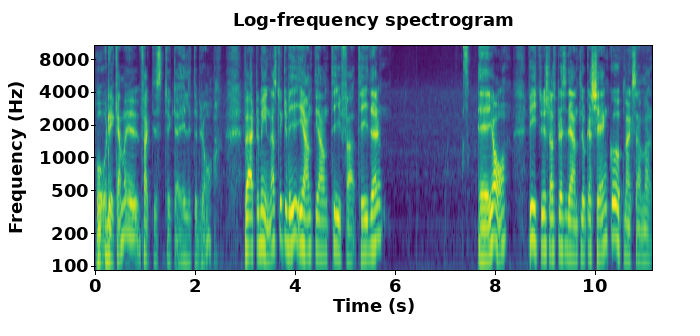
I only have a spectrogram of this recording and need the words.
Och, och, det kan man ju faktiskt tycka är lite bra. Värt att minnas tycker vi i anti-Antifa-tider. Eh, ja, Vitrysslands president Lukasjenko uppmärksammar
